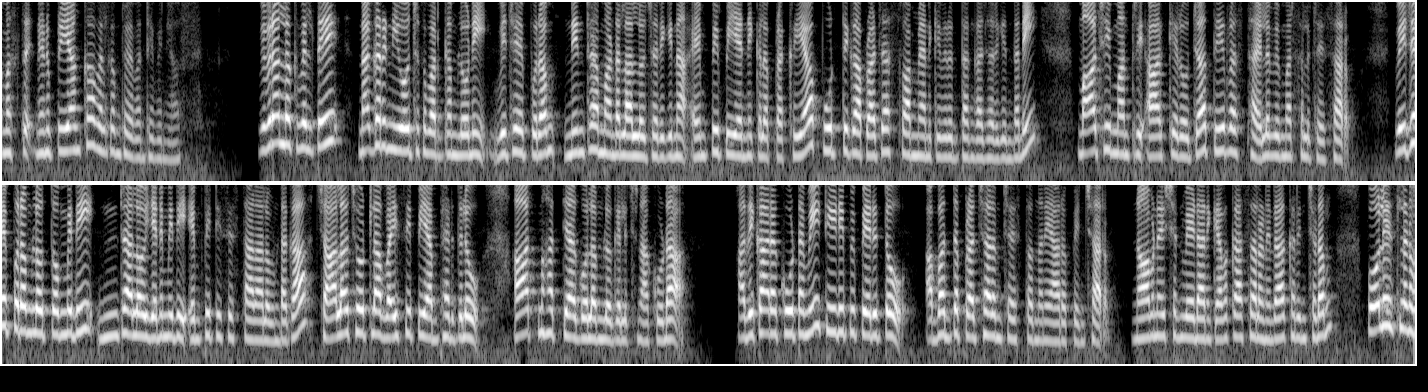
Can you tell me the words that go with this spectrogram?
నమస్తే నేను Priyanka welcome to A one TV news. వివరాల్లోకి వెళ్తే నగర నియోజకవర్గంలోని విజయపురం నింట్రా మండలాల్లో జరిగిన ఎంపీపీ ఎన్నికల ప్రక్రియ పూర్తిగా ప్రజాస్వామ్యానికి విరుద్ధంగా జరిగిందని మాజీ మంత్రి ఆర్కే రోజా తీవ్రస్థాయిలో విమర్శలు చేశారు. విజయపురంలో తొమ్మిది నింట్రాలో ఎనిమిది ఎంపీటీసీ స్థానాలు ఉండగా చాలా చోట్ల వైసీపీ అభ్యర్థులు ఆత్మహత్యాగోళంలో గెలిచినా కూడా అధికార కూటమి టీడీపీ పేరుతో అబద్ధ ప్రచారం చేస్తోందని ఆరోపించారు. నామినేషన్ వేయడానికి అవకాశాలు నిరాకరించడం పోలీసులను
